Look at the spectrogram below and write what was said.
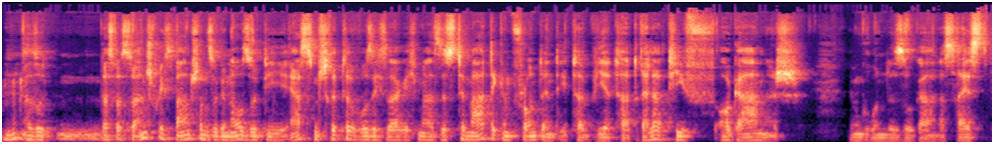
Mhm. Also das, was du ansprichst, waren schon so genauso die ersten Schritte, wo sich, sage ich mal, Systematik im Frontend etabliert hat, relativ organisch im Grunde sogar. Das heißt,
